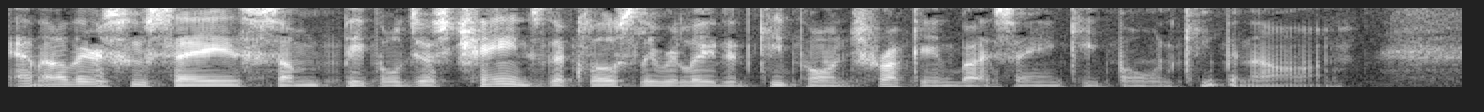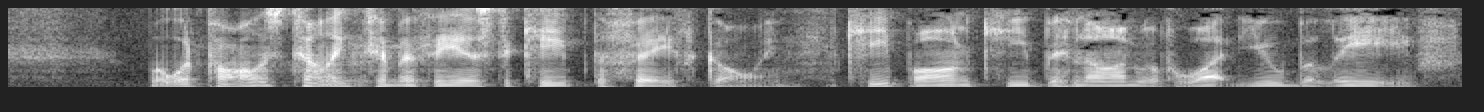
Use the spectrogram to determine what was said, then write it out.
And others who say some people just change the closely related keep on trucking by saying keep on keeping on. But what Paul is telling Timothy is to keep the faith going. Keep on keeping on with what you believe.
